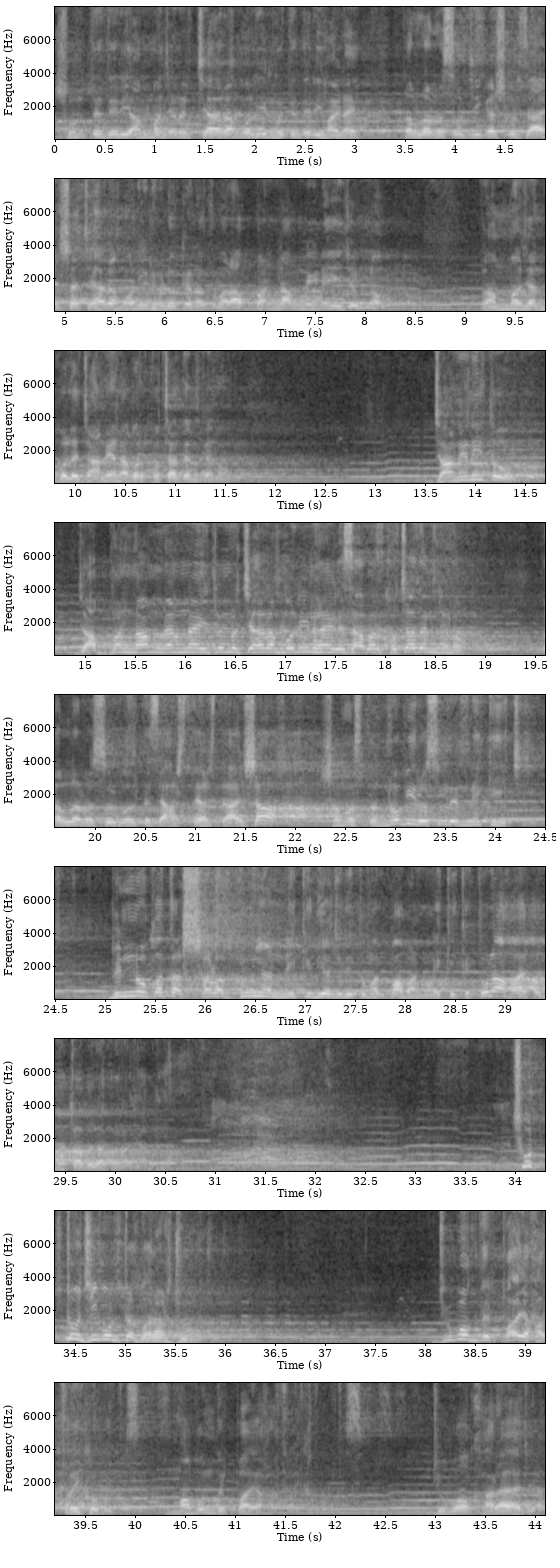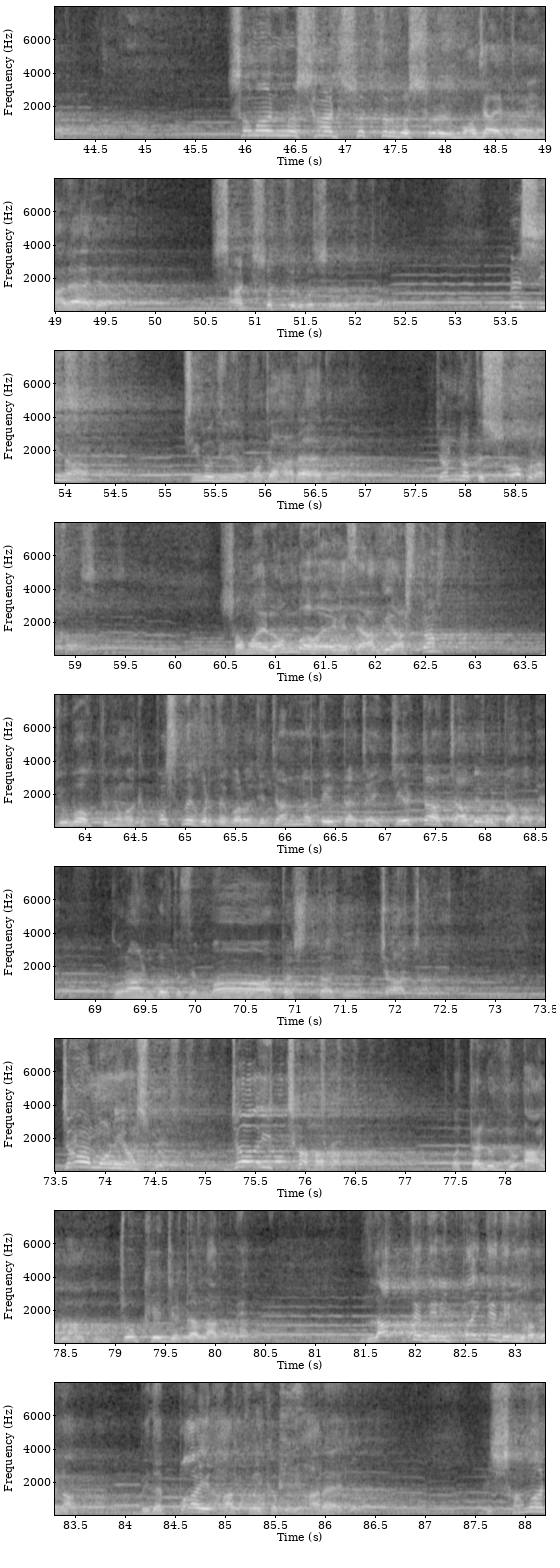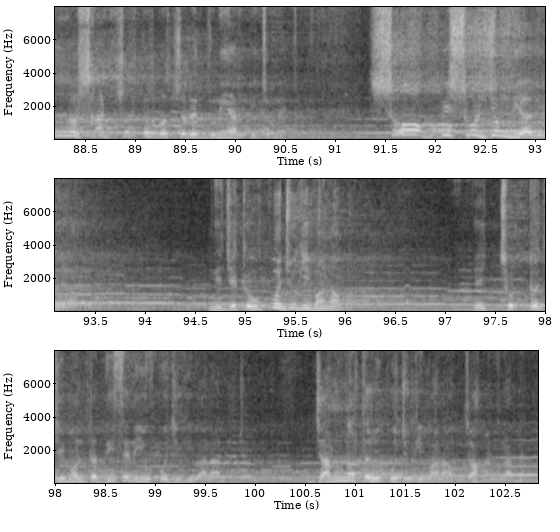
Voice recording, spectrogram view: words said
শুনতে দেরি, আম্মা জানের চেহারা মলিন হইতে দেরি হয় নাই। তো আল্লাহ রসুল জিজ্ঞাসা করছে, আয়েশা, চেহারা মলিন হলো কেন? তোমার আব্বার নাম নেই নেই এই জন্য? তো আম্মা জান বলে, জানেন আবার খোঁচা দেন কেন? জানেনই তো যে আব্বার নাম নেন না, এই জন্য চেহারা মলিন হয়ে গেছে, আবার খোঁচা দেন কেন? তো আল্লাহ রসুল বলতেছে, আস্তে আস্তে আয়সা সমস্ত নবী রসুলের নেকি ভিন্ন কথা সারা দুনিয়ার নেকি দিয়ে যদি তোমার বাবার নেকিকে তোলা হয়, তো মোকাবেলা করা যাবে না। ছোট্ট জীবনটা গড়ার জন্য যুবকদের পায়ে হাত রেখা বলতেছে, মা বোনদের পায়ে হাত রেখা বলতেছে। যুবক হারায় যায়। সামান্য ষাট সত্তর বৎসরের মজায় তুমি হারায় না ষাট সত্তর বৎসরের মজা। বেশি না। চিরদিনের মজা হারায় না। জান্নাতে সব রাখা আছে। সময় লম্বা হয়ে গেছে, আগে আসতাম। যুবক, তুমি আমাকে প্রশ্ন করতে পারো যে জান্নাতে এটা চাই, যেটা চাবে ওটা হবে। কোরআন বলতেছে, মা তাস্তাহি যা চাবে, যা মনে আসবে, যা ইচ্ছা হবে। চোখে যেটা লাগবে। লাগতে দেরি, পাইতে দেরি হবে না। বিদায় পায়ে হাত রেখা বলে, হারায় যাওয়া এই সামান্য ষাট সত্তর বছরের দুনিয়ার পিছনে সব বিসর্জন দিয়া দিয়া নিজেকে উপযোগী বানাও। এই ছোট্ট জীবনটা দিছেনি উপযোগী বানানোর জন্য। জান্নাতের উপযোগী বানাও, জাহান্নামের।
